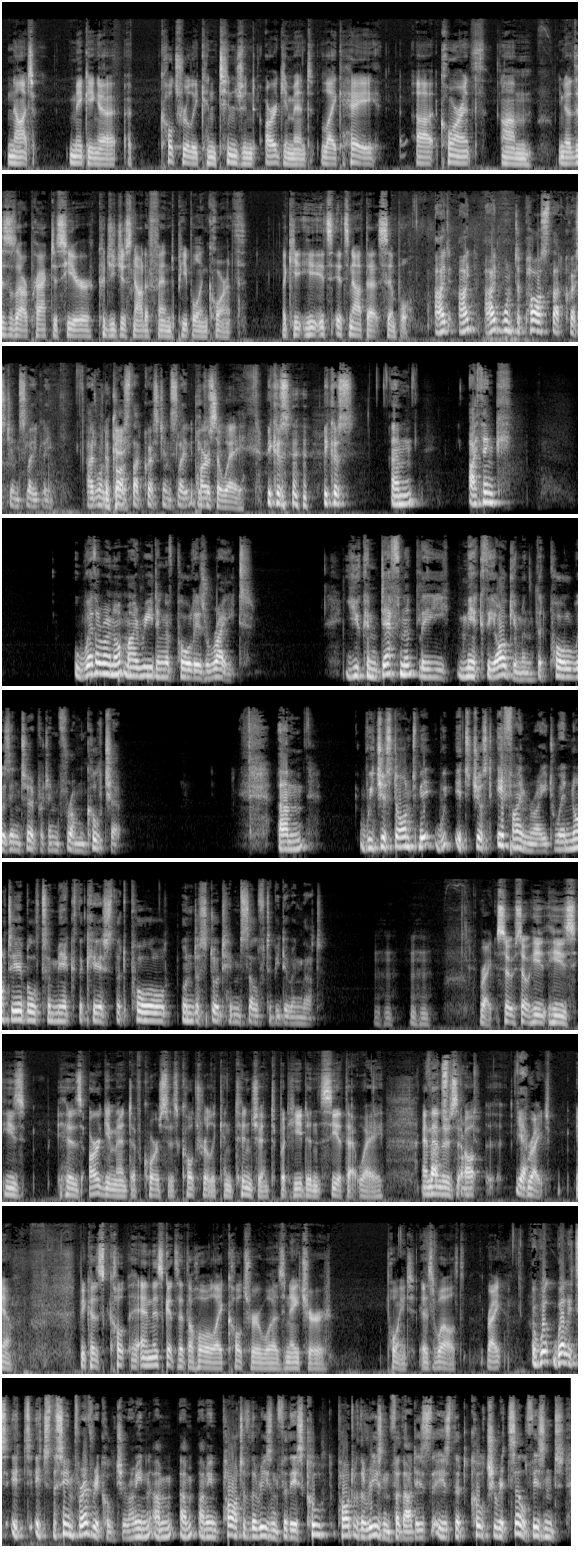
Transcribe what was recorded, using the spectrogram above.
not making a, a culturally contingent argument like, "Hey, uh, Corinth, um, you know, this is our practice here. Could you just not offend people in Corinth?" Like, he, he it's it's not that simple. I'd I'd I'd want to parse that question slightly. I'd want to okay. parse that question slightly. Because, Parse away because because um, I think whether or not my reading of Paul is right, you can definitely make the argument that Paul was interpreting from culture. Um, we just aren't. It's just if I'm right, we're not able to make the case that Paul understood himself to be doing that. Mm-hmm, mm-hmm. Right. So, so he, he's he's his argument, of course, is culturally contingent, but he didn't see it that way. And That's then there's the uh, all, yeah, right, yeah because and this gets at the whole like culture was nature point as well, right? Well, well, it's it's it's the same for every culture. I mean, I'm, I'm, i mean, part of the reason for this, part of the reason for that is is that culture itself isn't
